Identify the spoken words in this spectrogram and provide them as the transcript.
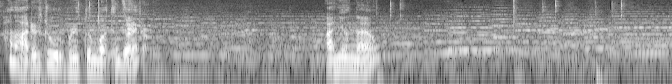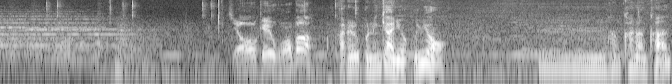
하나 아래로 쪽으로 보냈던 것 같은데? 아니었나요? 아래로 보는 게 아니었군요. 음, 한 칸 한 칸.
